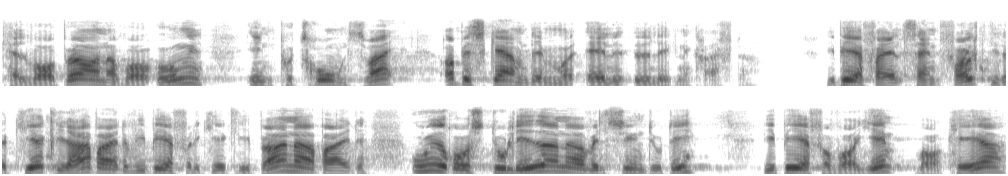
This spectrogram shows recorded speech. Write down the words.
Kald vores børn og vores unge ind på troens vej, og beskærm dem mod alle ødelæggende kræfter. Vi beder for alt sandt folkeligt og kirkeligt arbejde. Vi beder for det kirkelige børnearbejde. Udrust du lederne og velsign du det. Vi beder for vores hjem, vores kære.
